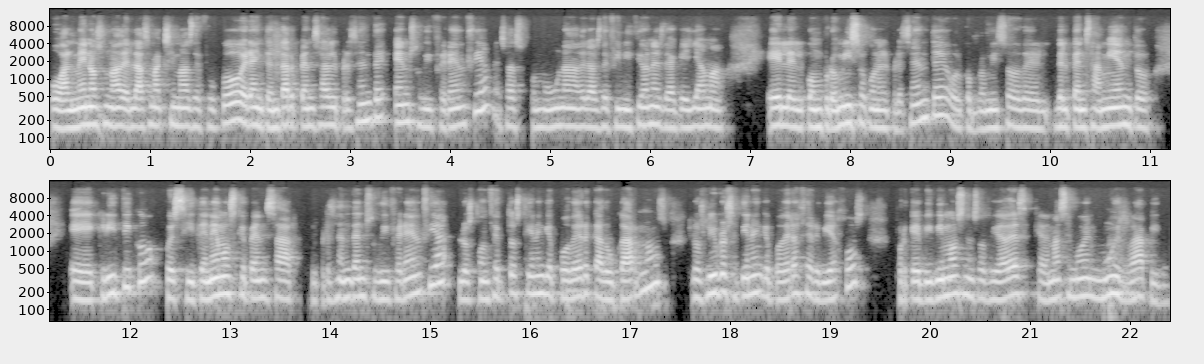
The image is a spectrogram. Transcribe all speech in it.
o al menos una de las máximas de Foucault, era intentar pensar el presente en su diferencia. Esa es como una de las definiciones de a que llama él el compromiso con el presente o el compromiso del, pensamiento eh, crítico. Pues si tenemos que pensar el presente en su diferencia, los conceptos tienen que poder caducarnos, los libros se tienen que poder hacer viejos, porque vivimos en sociedades que además se mueven muy rápido.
